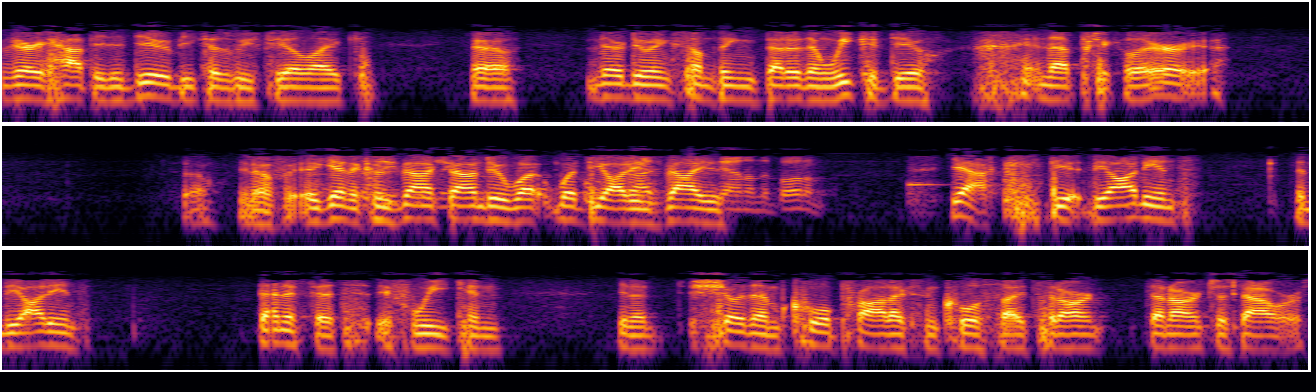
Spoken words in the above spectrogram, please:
very happy to do because we feel like, they're doing something better than we could do in that particular area. So, you know, if, again, it comes back down to what, what the audience values. Down on the bottom. Yeah, the, the audience, the audience benefits if we can, you know, show them cool products and cool sites that aren't, that aren't just ours.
